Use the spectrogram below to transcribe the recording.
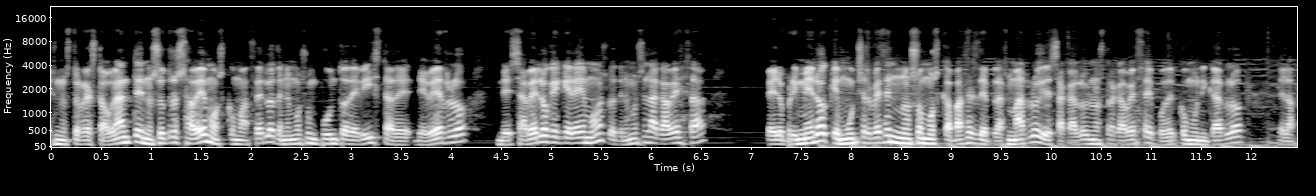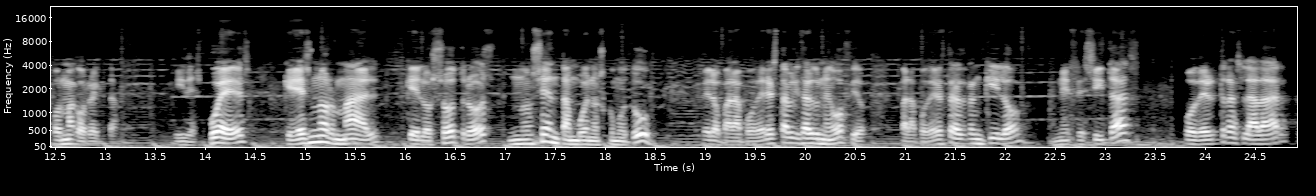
es nuestro restaurante, nosotros sabemos cómo hacerlo, tenemos un punto de vista de, verlo, de saber lo que queremos, lo tenemos en la cabeza, pero primero que muchas veces no somos capaces de plasmarlo y de sacarlo de nuestra cabeza y poder comunicarlo de la forma correcta. Y después, es normal que los otros no sean tan buenos como tú. Pero para poder estabilizar tu negocio, para poder estar tranquilo, necesitas poder trasladar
